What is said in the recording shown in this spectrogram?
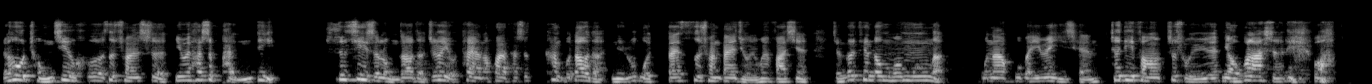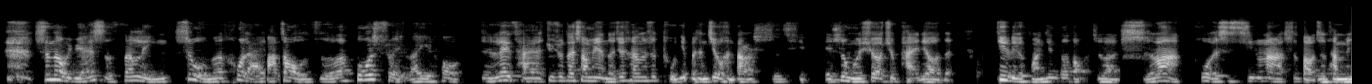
然后重庆和四川是因为它是盆地，湿气是笼罩着，就是有太阳的话它是看不到的。你如果在四川待久，你会发现整个天都蒙蒙的。湖南、湖北，因为以前这地方是属于鸟不拉屎的地方，是那种原始森林，是我们后来把沼泽脱水了以后，人类才居住在上面的，就相当于是土地本身就有很大的湿气，也是我们需要去排掉的。地理环境都导致了石蜡或者是辛蜡是导致他们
